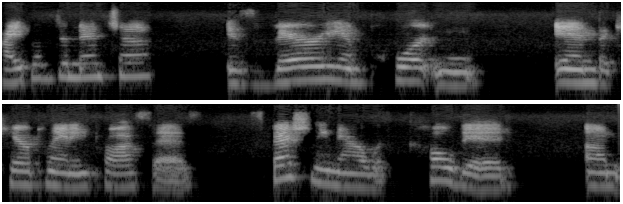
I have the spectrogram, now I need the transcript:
type of dementia is very important in the care planning process, especially now with COVID, um,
